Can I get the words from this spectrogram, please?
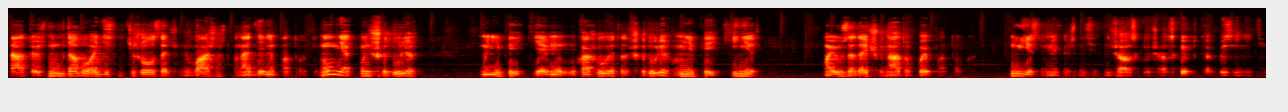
Да, то есть, ну, да, бывает действительно тяжелая задача, мне важно, чтобы на отдельном потоке. Ну, у меня какой-нибудь шедулер, мне перек... я ему укажу этот шедулер, он мне перекинет мою задачу на другой поток. Ну, если мне, конечно, действительно JavaScript, JavaScript, как вы извините,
